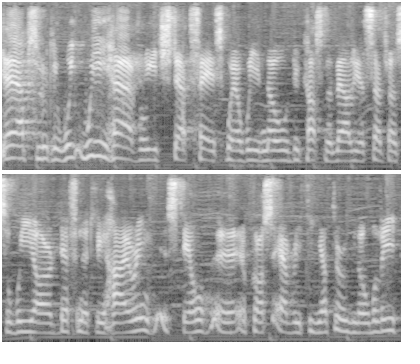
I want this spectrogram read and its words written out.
Yeah, absolutely. We, we have reached that phase where we know the customer value, etc. So we are definitely hiring still uh, across every theater globally.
